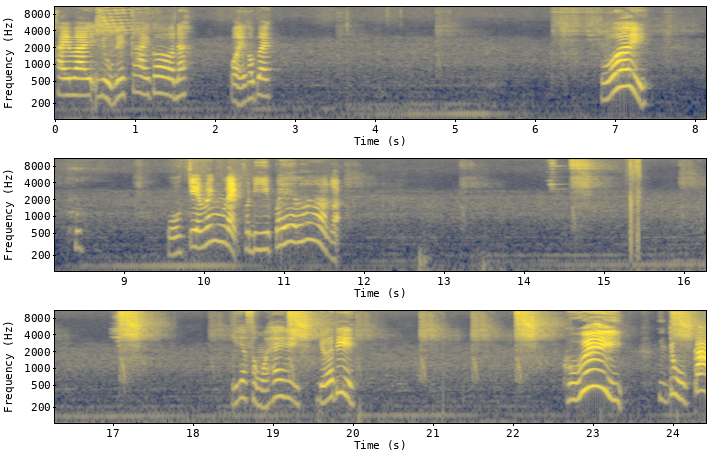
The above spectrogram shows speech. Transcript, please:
ใครมาอยู่ใกล้ๆก็นะ ปล่อยเขาไปเฮ้ยโหเกมแม่งแหลกพอดีเป๊ะมากอะ เฮ้ยอย่าส่งมาให้เยอะดิหุยอยู่ใกล้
